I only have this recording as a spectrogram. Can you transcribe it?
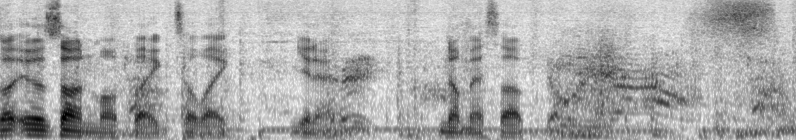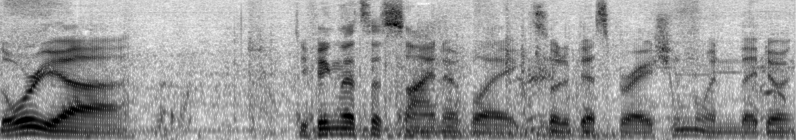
was it was on Moth to like you know not mess up. Doria, do you think that's a sign of like sort of desperation when they're doing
